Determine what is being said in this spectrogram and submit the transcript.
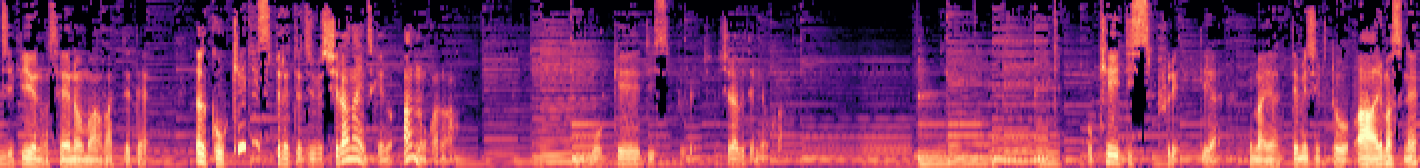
GPU の性能も上がってて。だって 5K ディスプレイって自分知らないんですけど、あんのかな ?5K ディスプレイ。ちょっと調べてみようか。5K ディスプレイってや今やってみると、あ、ありますね。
